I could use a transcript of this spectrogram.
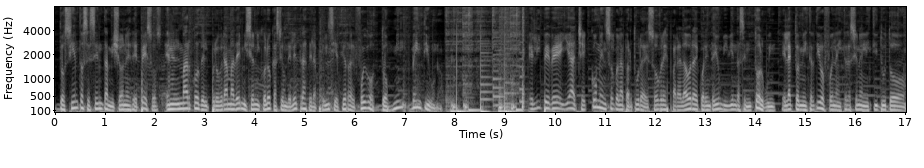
260 millones de pesos en el marco del programa de emisión y colocación de letras de la provincia de Tierra del Fuego 2021 el IPVIH comenzó con la apertura de sobres para la obra de 41 viviendas en Tolwyn. El acto administrativo fue en la instalación en el instituto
